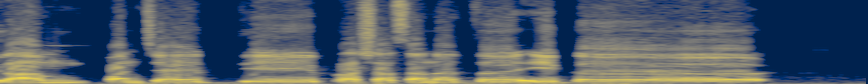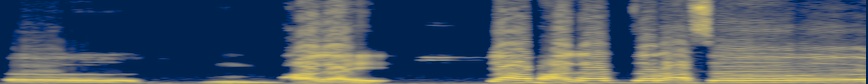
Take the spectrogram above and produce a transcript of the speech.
ग्रामपंचायत जे प्रशासनाचं एक भाग आहे. त्या भागात जर असं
